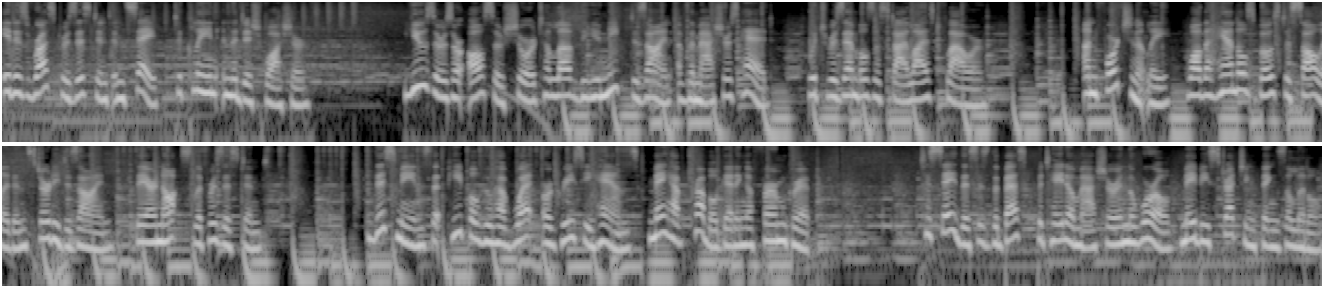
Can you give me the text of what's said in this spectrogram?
It is rust-resistant and safe to clean in the dishwasher. Users are also sure to love the unique design of the masher's head, which resembles a stylized flower. Unfortunately, while the handles boast a solid and sturdy design, they are not slip-resistant. This means that people who have wet or greasy hands may have trouble getting a firm grip. To say this is the best potato masher in the world may be stretching things a little.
